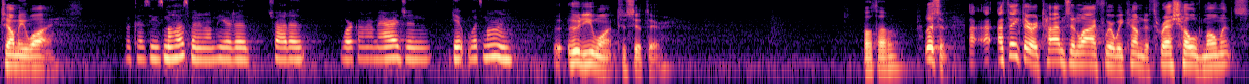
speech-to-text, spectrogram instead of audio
Tell me why. Because he's my husband, and I'm here to try to work on our marriage and get what's mine. Who do you want to sit there? Both of them? Listen, I, I- I think there are times in life where we come to threshold moments,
